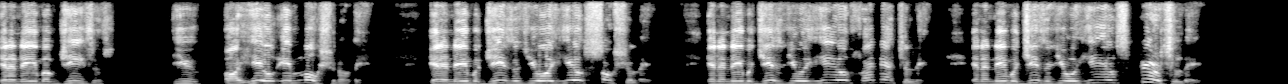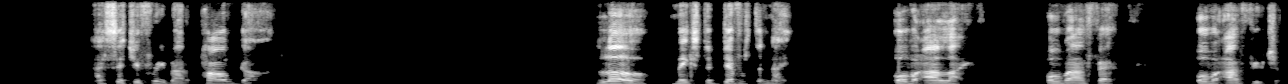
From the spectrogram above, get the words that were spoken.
In the name of Jesus, you are healed emotionally. In the name of Jesus, you are healed socially. In the name of Jesus, you are healed financially. In the name of Jesus, you are healed spiritually. I set you free by the power of God. Love makes the difference tonight over our life, over our family, over our future,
